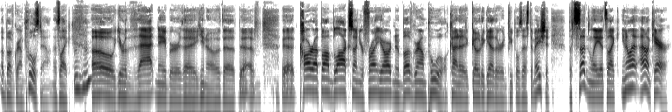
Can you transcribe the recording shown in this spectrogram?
above ground pools down. It's like, oh, you're that neighbor, the you know the uh, uh, car up on blocks on your front yard and above ground pool kind of go together in people's estimation. But suddenly, it's like, you know what? I don't care.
